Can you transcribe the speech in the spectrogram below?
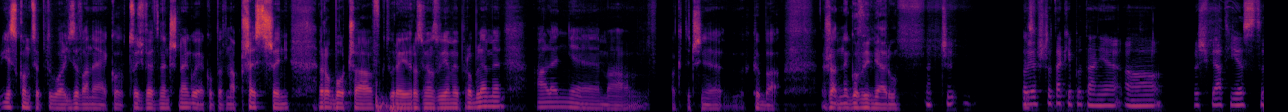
jest konceptualizowana jako coś wewnętrznego, jako pewna przestrzeń robocza, w której rozwiązujemy problemy, ale nie ma faktycznie chyba żadnego wymiaru. To jeszcze takie pytanie, świat jest y,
